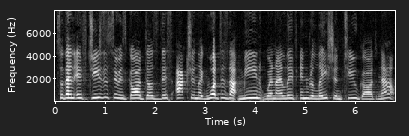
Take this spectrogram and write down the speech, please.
So then, if Jesus, who is God, does this action, like what does that mean when I live in relation to God now?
